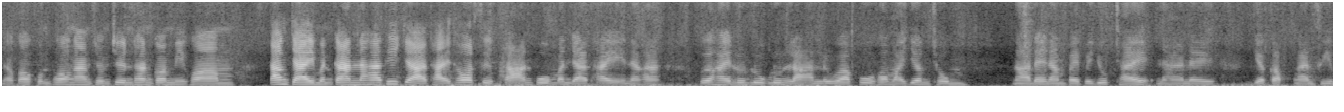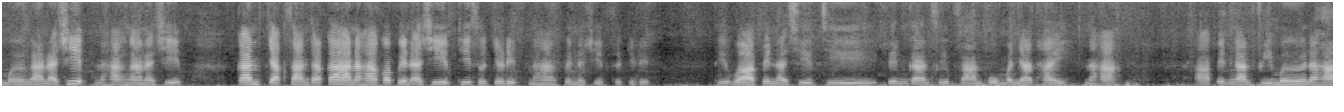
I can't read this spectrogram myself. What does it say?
แล้วก็คุณพ่องามชมชื่นท่านก็มีความ ตั้งใจเหมือนกันนะคะ ที่จะถ่ายทอดสืบสารภูมิปัญญาไทยนะคะ เพื่อให้รุ่นลูกรุ่นหลาน หรือว่าผู้เข้ามาเยี่ยมชมนะได้นำไปประยุกต์ใช้นะคะในเกี่ยวกับงานฝีมืองานอาชีพนะคะงานอาชีพ การจักสารตะกร้านะคะ ก็เป็นอาชีพที่สุจริตนะคะเป็นอาชีพสุจริต ถือว่าเป็นอาชีพที่เป็นการสืบสารภูมิปัญญาไทยนะคะเป็นงานฝีมือนะคะ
